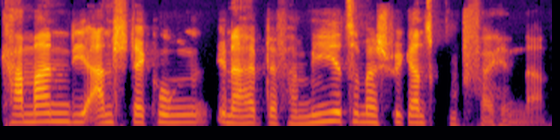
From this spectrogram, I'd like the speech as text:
kann man die Ansteckung innerhalb der Familie zum Beispiel ganz gut verhindern.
